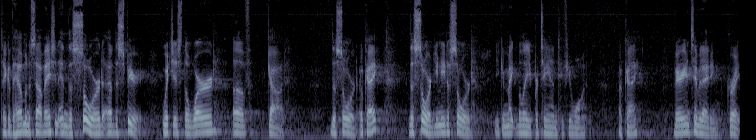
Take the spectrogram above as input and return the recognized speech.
Take up the helmet of salvation and the sword of the Spirit, which is the Word of God. The sword, okay? The sword, you need a sword. You can make believe, pretend if you want, okay? Very intimidating. Great.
